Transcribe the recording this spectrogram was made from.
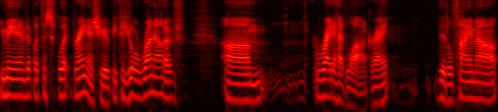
you may end up with a split brain issue because you'll run out of um, write-ahead log, right? It'll time out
